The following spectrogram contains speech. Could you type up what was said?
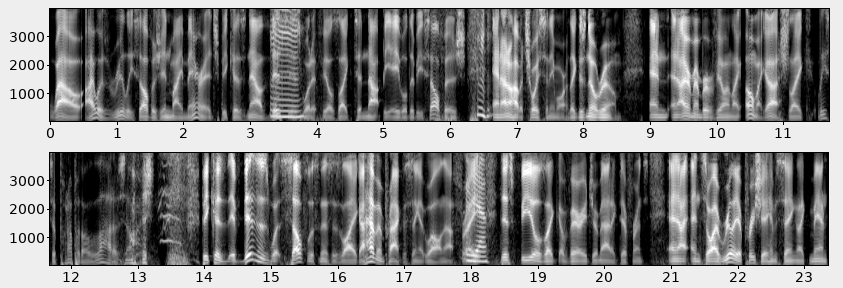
wow, I was really selfish in my marriage because now this is Mm. what it feels like to not be able to be selfish and I don't have a choice anymore. Like there's no room. And and I remember feeling like, oh my gosh, like Lisa put up with a lot of selfishness because if this is what selflessness is like, I haven't been practicing it well enough, right? Yeah. This feels like a very dramatic difference. And I and so I really appreciate him saying like, man,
